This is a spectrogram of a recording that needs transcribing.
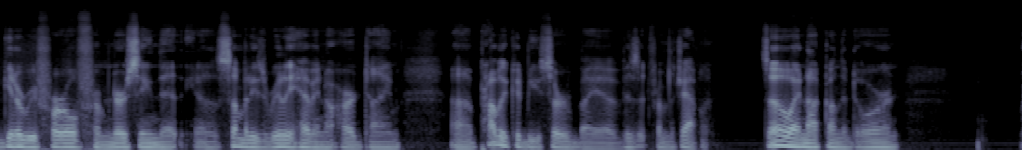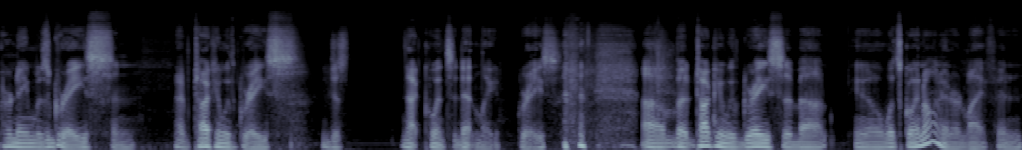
get a referral from nursing that you know somebody's really having a hard time. Uh, probably could be served by a visit from the chaplain. So I knock on the door, and her name was Grace, and I'm talking with Grace, just not coincidentally Grace, um, but talking with Grace about you know what's going on in her life, and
